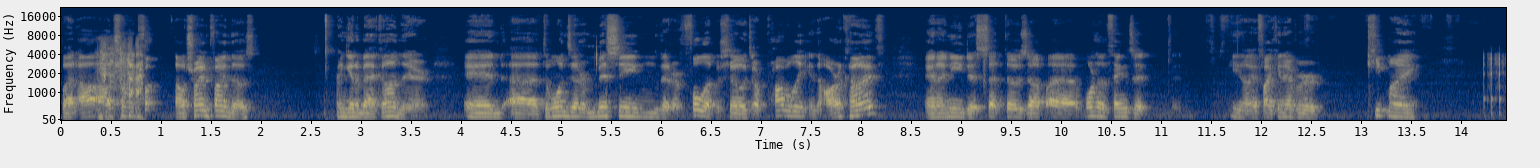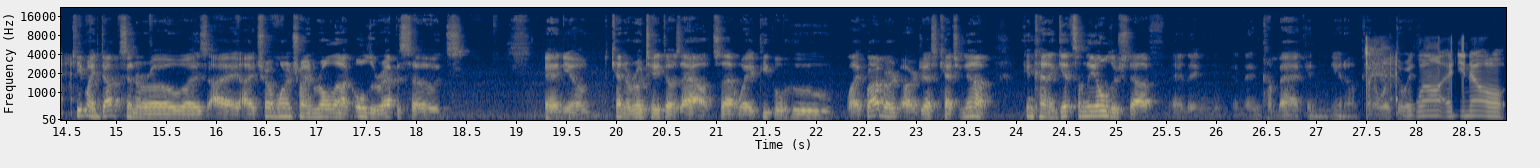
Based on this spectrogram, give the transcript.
But I'll, I'll try and fi- I'll try and find those and get them back on there. And uh, the ones that are missing, that are full episodes, are probably in the archive, and I need to set those up. Uh, one of the things that you know, if I can ever keep my keep my ducks in a row, was I, I try, want to try and roll out older episodes and you know kind of rotate those out so that way people who like Robert are just catching up can kind of get some of the older stuff and then and then come back and you know kind of work their way. Well, and you know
